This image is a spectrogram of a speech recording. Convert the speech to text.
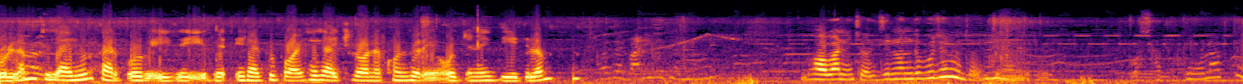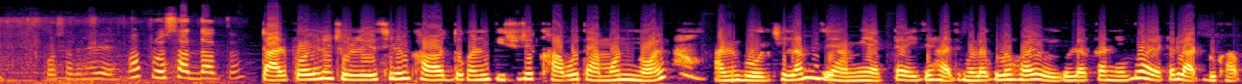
বললাম। তো যাই হোক তারপর এই যে এরা একটু পয়সা চাইছিল অনেকক্ষণ ধরে ওর জন্যই দিয়ে দিলাম। ভবানী চল জিনন্দ পুজো তো প্রসাদ নেবে? মা প্রসাদ দাও তো। তারপরে না চলে গেছিলাম খাওয়ার দোকানে। কিছু যে খাব তেমন নয়। আমি বলছিলাম যে আমি একটা এই যে হাজমোলা গুলো হয় ওইগুলো একটা নেব আর একটা লাড্ডু খাব।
